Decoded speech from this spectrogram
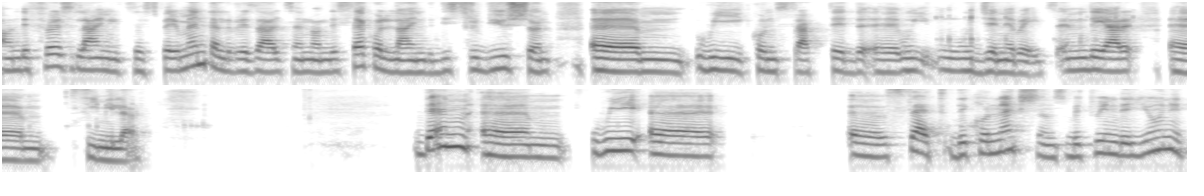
On the first line, it's experimental results, and on the second line, the distribution um, we constructed, uh, we, we generate, and they are um, similar. Then um, we uh, uh, set the connections between the unit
